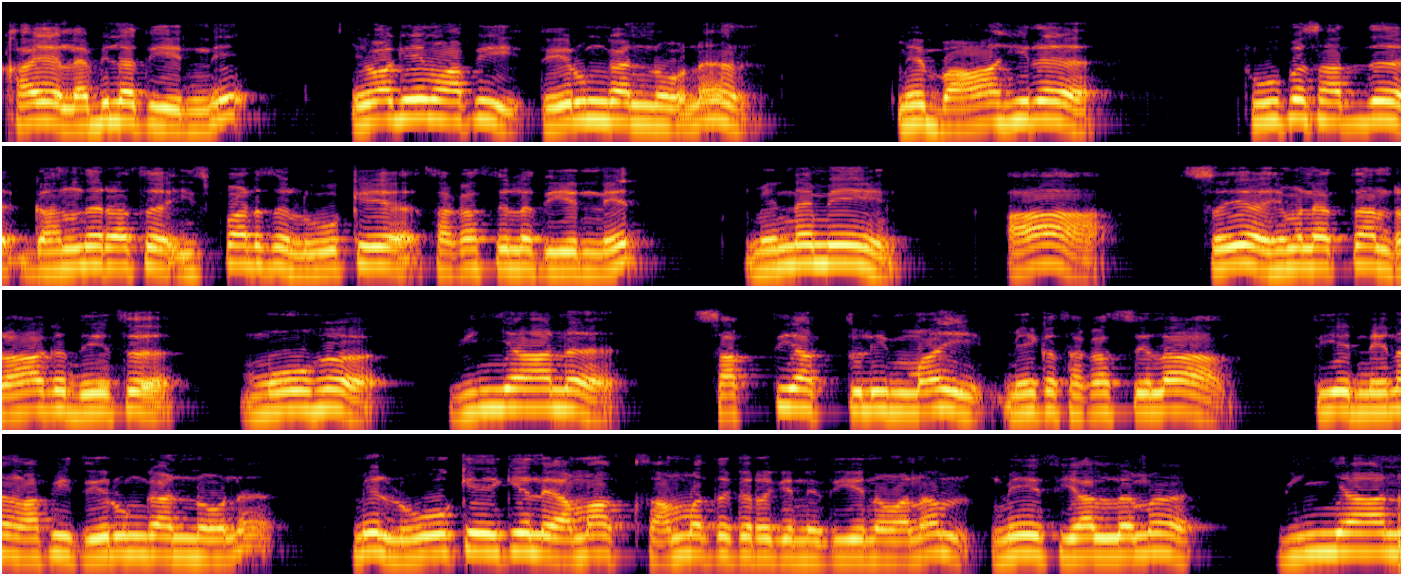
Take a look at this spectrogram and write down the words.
කය ලැබිලා තියෙන්නේ. ඒ වගේම අපි තේරුම් ගන්න ඕන මේ බාහිර රූප සද්ද ගන්ධ රස ස්පර්ශ ලෝකය සකස් වෙලා තියෙන්නේ මෙන්න මේ ආ සය එහෙම නැත්නම් රාග දේශ මෝහ විඥාන ශක්තියක් තුලින්මයි මේක සකස් වෙලා තියෙන්නේ නම් අපි තේරුම් ගන්න ඕන මේ ලෝකය කියලා යමක් සම්මත කරගෙන තියෙනවා නම් මේ සියල්ලම විඥාන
